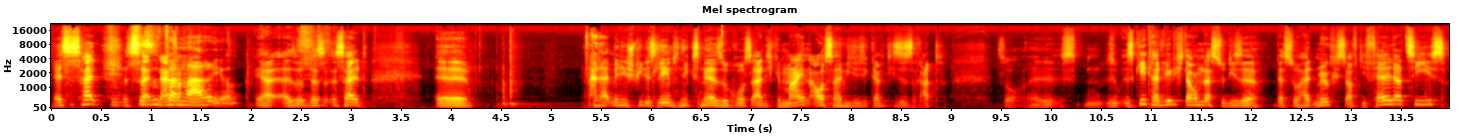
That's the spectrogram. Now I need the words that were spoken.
Es ist halt. Es ist halt Super einfach, Mario. Ja, also das ist halt. Äh, hat halt mit dem Spiel des Lebens nichts mehr so großartig gemein, außer wie gesagt dieses Rad. So, äh, es, es, geht halt wirklich darum, dass du diese, dass du halt möglichst auf die Felder ziehst,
